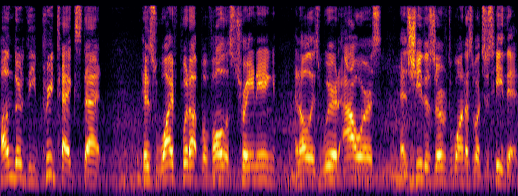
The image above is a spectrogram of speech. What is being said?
under the pretext that his wife put up with all his training and all his weird hours, and she deserved one as much as he did.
